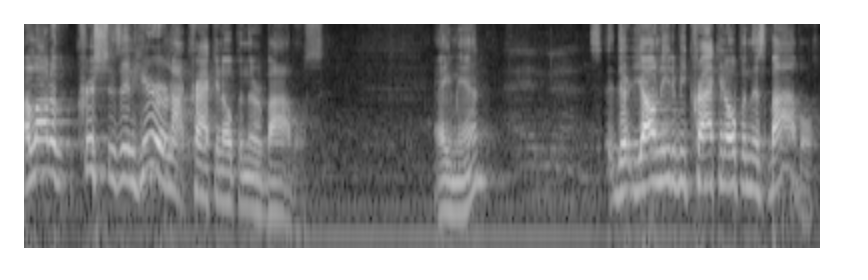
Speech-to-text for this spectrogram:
A lot of Christians in here are not cracking open their Bibles. Amen. Amen. Y'all need to be cracking open this Bible.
